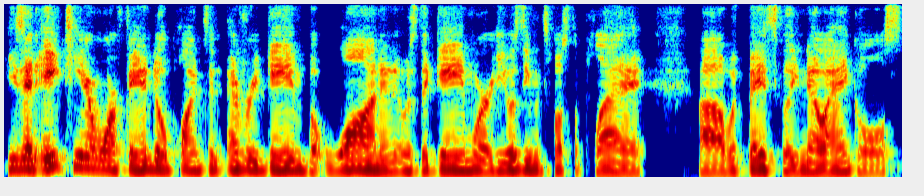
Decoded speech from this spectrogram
he's had 18 or more FanDuel points in every game but one, and it was the game where he wasn't even supposed to play uh, with basically no ankles.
